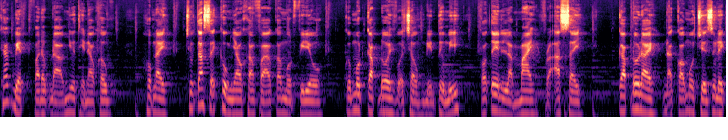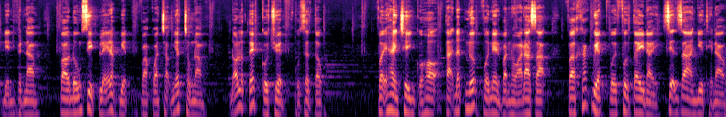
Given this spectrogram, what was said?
khác biệt và độc đáo như thế nào không? Hôm nay, chúng ta sẽ cùng nhau khám phá qua một video của một cặp đôi vợ chồng đến từ Mỹ có tên là Mike và Ashley. Cặp đôi này đã có một chuyến du lịch đến Việt Nam vào đúng dịp lễ đặc biệt và quan trọng nhất trong năm, đó là Tết cổ truyền của dân tộc. Vậy hành trình của họ tại đất nước với nền văn hóa đa dạng và khác biệt với phương Tây này diễn ra như thế nào?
